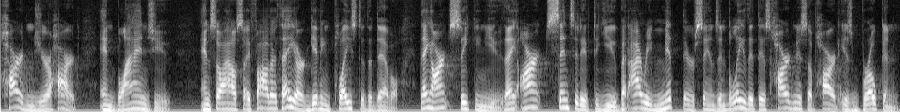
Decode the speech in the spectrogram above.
hardens your heart and blinds you. And so I'll say, Father, they are giving place to the devil. They aren't seeking you. They aren't sensitive to you, but I remit their sins and believe that this hardness of heart is broken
